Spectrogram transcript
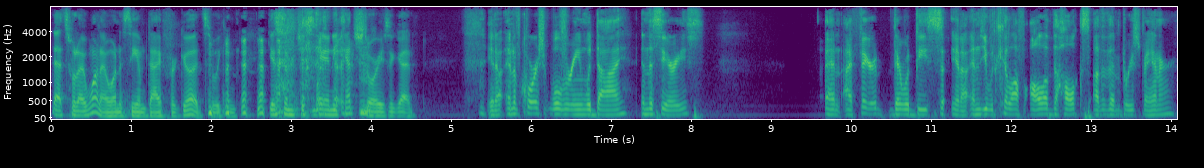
That's what I want. I want to see him die for good, so we can get some just Danny Ketch stories again. You know, and of course Wolverine would die in the series. And I figured there would be, you know, and you would kill off all of the Hulks other than Bruce Banner.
